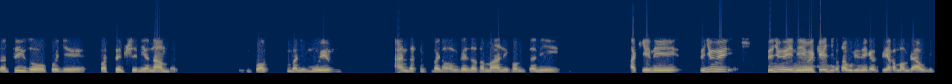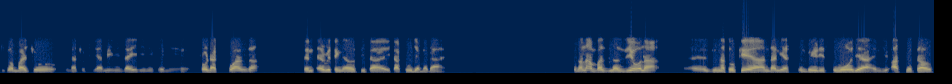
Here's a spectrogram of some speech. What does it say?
tatizo kwenye perception ya numbers kwamba ni muhimu kwamba inaongeza thamani kwa msanii, lakini sijui sijui niwekeje, kwa sababu mimi pia kama mdau ni kitu ambacho ninachokiamini zaidi ni kwenye product kwanza, then everything else ita, itakuja baadaye. Kuna namba zinaziona eh, zinatokea ndani ya siku mbili siku moja, and you ask yourself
